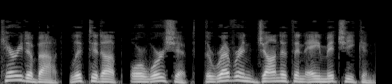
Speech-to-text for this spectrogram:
carried about, lifted up, or worshipped. The Reverend Jonathan A. Mitchican,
